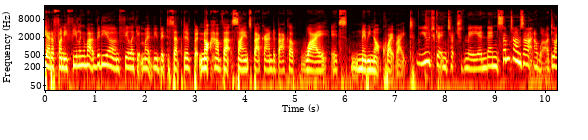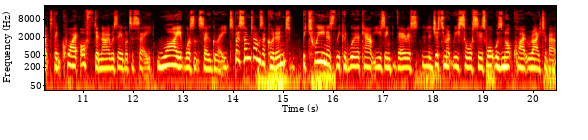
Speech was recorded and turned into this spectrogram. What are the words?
get a funny feeling about a video and feel like it might be a bit deceptive, but not have that science background to back up why it's maybe not quite right. You'd get in touch with me, and then sometimes I, well, I'd like to think quite often I was able to say why it wasn't so great, but sometimes I couldn't. Between us, we could work out using various legitimate resources what was not quite right about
